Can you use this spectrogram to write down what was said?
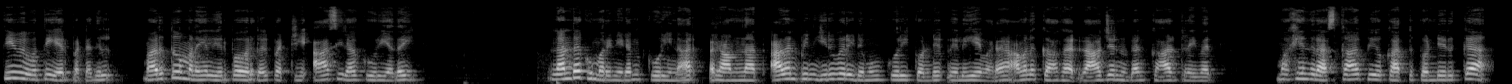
தீ விபத்து ஏற்பட்டதில் மருத்துவமனையில் இருப்பவர்கள் பற்றி ஆசிரா கூறியதை நந்தகுமரனிடம் கூறினார் ராம்நாத் அதன்பின் இருவரிடமும் கூறிக்கொண்டு வெளியே வர அவனுக்காக ராஜனுடன் கார் டிரைவர் மகேந்திரா ஸ்கார்பியோ காத்து கொண்டிருக்க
